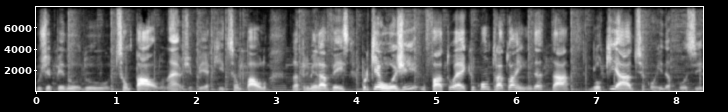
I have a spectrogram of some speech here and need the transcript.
o GP do, do de São Paulo, né? O GP aqui de São Paulo pela primeira vez, porque hoje o fato é que o contrato ainda está bloqueado. Se a corrida fosse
